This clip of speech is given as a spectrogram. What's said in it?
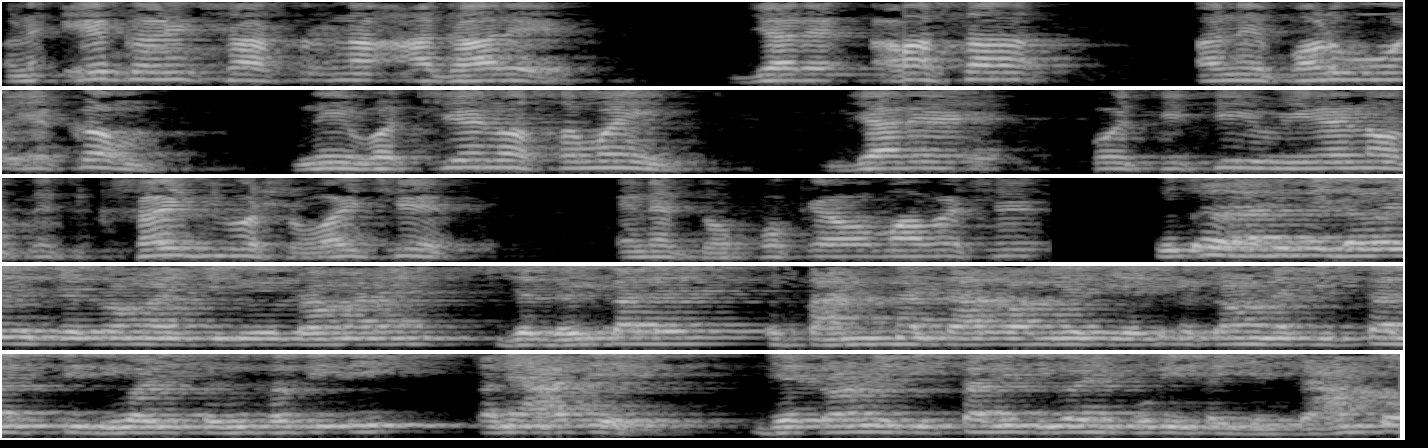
અને એ ગણિત શાસ્ત્રના આધારે જ્યારે અમાસા અને પડવો એકમની વચ્ચેનો સમય જ્યારે કોઈ તિથિ વિરેનો ક્ષય દિવસ હોય છે, એને ધોકો કહેવામાં આવે છે. મિત્રો રાજુભાઈ દવાઈએ જે પ્રમાણે કીધું એ પ્રમાણે જે ગઈકાલે સાંજના ચાર વાગ્યા વાગ્યાથી એટલે કે ત્રણ ને પિસ્તાલીસથી દિવાળી શરૂ થતી હતી અને આજે જે ત્રણ ને પિસ્તાલીસ દિવાળી પૂરી થઈ છે. આમ તો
